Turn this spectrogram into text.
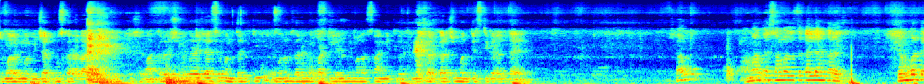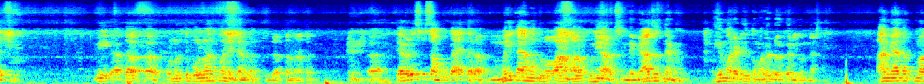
तुम्हाला मग विचारपूस करायला आली मात्र शिवेंद्रराजे असे म्हणतात की मनोज दरंगे पाटील यांनी मला सांगितलं तुम्ही सरकारची मध्यस्थी करायला तयार आहे. सांगू? आम्हाला काय समाजाचं कल्याण करायचं. शंभर टक्के. मी आता फोनवरती बोलणार पण आहे त्यांना जाताना आता. त्यावेळेस त्यावेळेस सांगू काय करा? मी काय म्हणतो बाबा आम्हाला कुणी आरक्षण द्या? मी आजच नाही म्हणत. हे मराठी तुम्हाला डोक्यावर घेऊन नसते आम्ही आता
